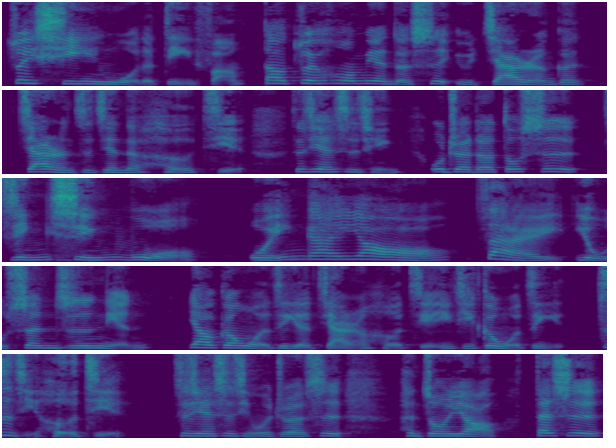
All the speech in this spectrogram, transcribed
最吸引我的地方。到最后面的是与家人跟家人之间的和解这件事情，我觉得都是警醒我，我应该要在有生之年要跟我自己的家人和解，以及跟我自己自己和解。这件事情我觉得是很重要，但是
